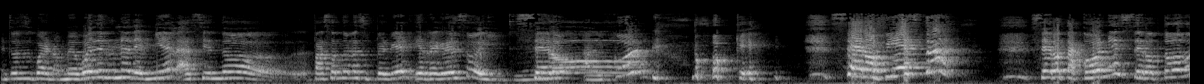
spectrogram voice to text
Entonces, bueno, me voy de luna de miel haciendo, pasándola súper bien y regreso y cero alcohol, porque cero fiesta, cero tacones, cero todo,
